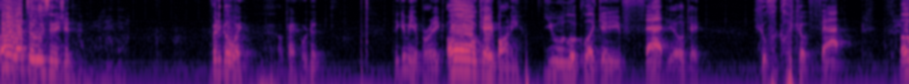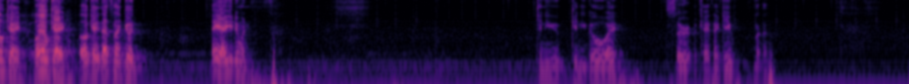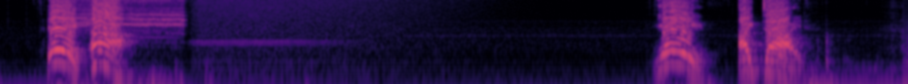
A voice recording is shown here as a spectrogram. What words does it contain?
Oh, that's a hallucination. Freddy, go away. Okay, we're good. They give me a break. Oh, okay, Bonnie. You look like a fat. Okay. You look like a fat. Okay, okay, okay. That's not good. Hey, how you doing? Can you can you go away, sir? Okay, thank you. Hey! Ah! Yay! I died.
